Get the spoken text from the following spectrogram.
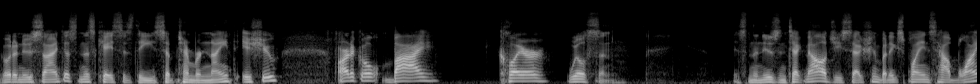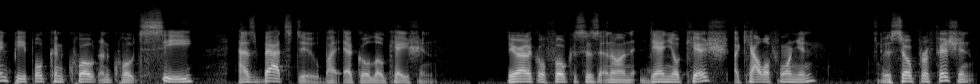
go to New Scientist. In this case, it's the September 9th issue. Article by Claire Wilson. It's in the news and technology section, but explains how blind people can quote unquote see as bats do by echolocation. The article focuses in on Daniel Kish, a Californian who is so proficient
